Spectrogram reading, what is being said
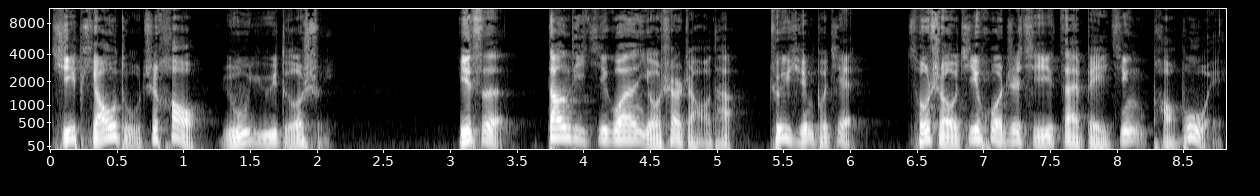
其嫖赌之好如鱼得水。一次，当地机关有事找他，追寻不见，从手机获知其在北京跑步委。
